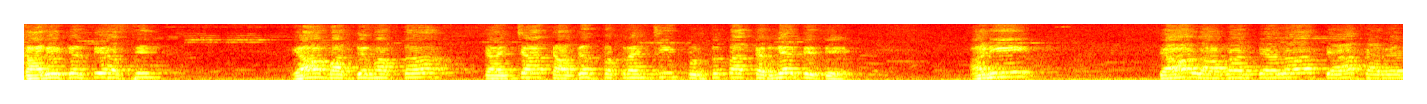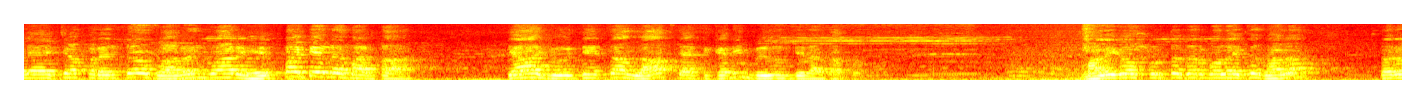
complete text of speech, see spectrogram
कार्यकर्ते असतील या माध्यमातून त्यांच्या कागदपत्रांची पूर्तता करण्यात येते. आणि त्या लाभार्थ्याला त्या कार्यालयाच्या पर्यंत वारंवार हेलपाटे न मारता त्या योजनेचा लाभ त्या ठिकाणी मिळून दिला जातो मालेगाव पुरतं जर बोलायचं झालं तर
